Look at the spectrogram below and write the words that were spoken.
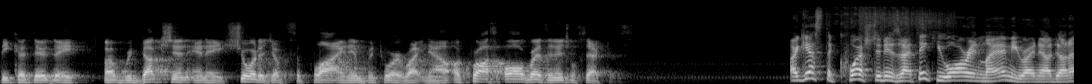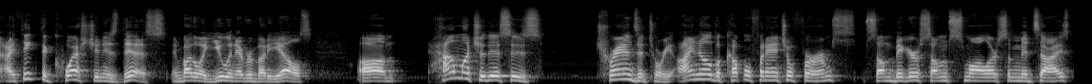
because there's a, a reduction and a shortage of supply and inventory right now across all residential sectors. I guess the question is, I think you are in Miami right now, Donna. I think the question is this, and by the way, you and everybody else, um, how much of this is transitory? I know of a couple financial firms, some bigger, some smaller, some mid-sized,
